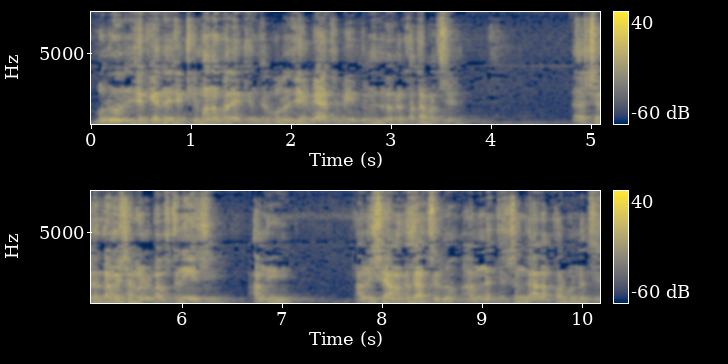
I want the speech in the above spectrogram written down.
বুলু নিজেকে নিজে কি মনে করে কিন্তু বুলু যে বেয়াদবি বিভিন্ন ধরনের কথা বলছে সেটা তো আমি সাংগঠনিক ব্যবস্থা নিয়েছি। আমি আমি সে আমার কাছে আসছিল আমি নেত্রীর সঙ্গে আলাপ করব নেত্রী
